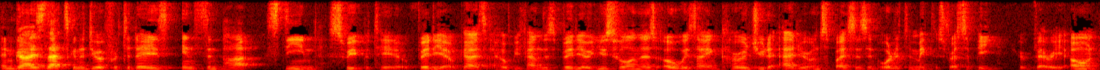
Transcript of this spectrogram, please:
And guys, that's gonna do it for today's Instant Pot steamed sweet potato video. Guys, I hope you found this video useful and as always, I encourage you to add your own spices in order to make this recipe your very own.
